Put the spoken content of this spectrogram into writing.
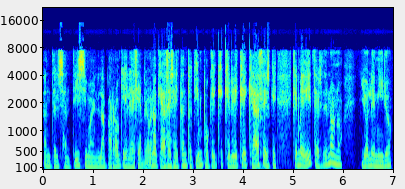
ante el Santísimo en la parroquia y le decían, pero bueno, ¿qué haces ahí tanto tiempo? ¿Qué, qué, qué, qué haces? ¿Qué, ¿Qué meditas? De, no, no, yo le miro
